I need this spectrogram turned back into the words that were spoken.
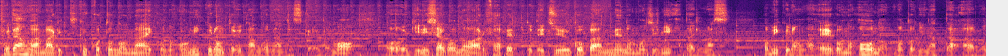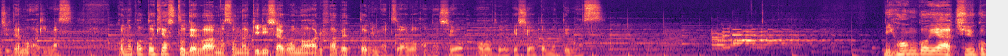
普段はあまり聞くことのないこのオミクロンという単語なんですけれどもギリシャ語のアルファベットで15番目の文字にあたります。オミクロンは英語の O の元になった文字でもあります。このポッドキャストでは、まあ、そんなギリシャ語のアルファベットにまつわるお話をお届けしようと思っています。日本語や中国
